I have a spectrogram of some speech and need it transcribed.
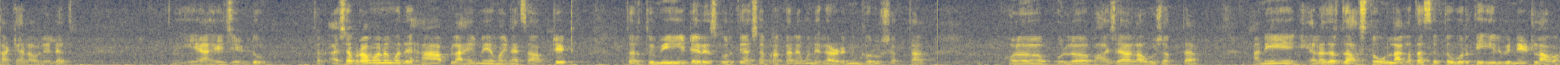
काठ्या लावलेल्या आहेत. हे आहे झेंडू. तर अशा प्रमाणामध्ये हा आपला आहे मे महिन्याचा अपडेट. तर तुम्हीही टेरेसवरती अशा प्रकारेमध्ये म्हणजे गार्डनिंग करू शकता. फळं फुलं भाज्या लावू शकता. आणि ह्याला जर जास्त ऊन लागत असेल तर वरती हिरवी नेट लावा.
